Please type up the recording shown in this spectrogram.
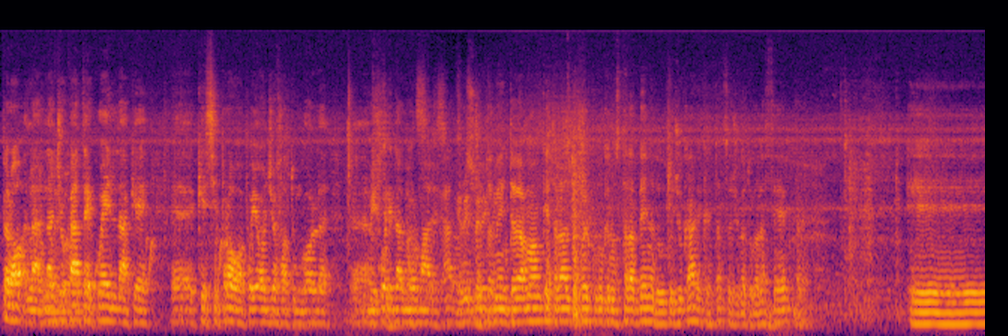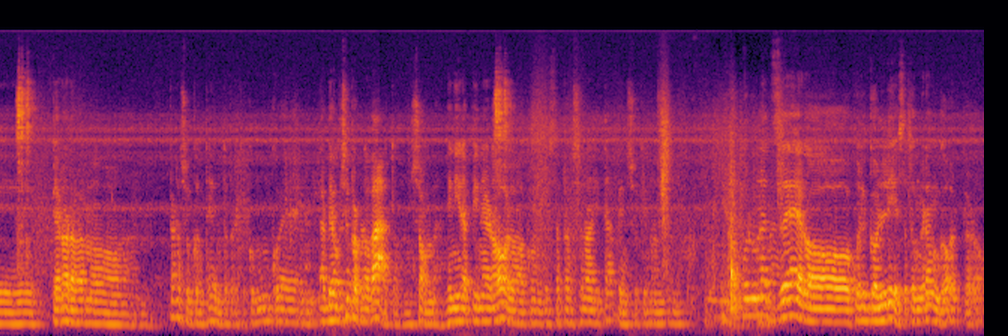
però la, la giocata è quella che eh, che si prova, poi oggi ha fatto un gol eh, fuori dal normale. Assolutamente, avevamo anche tra l'altro qualcuno che non stava bene, ha dovuto giocare, Cretazzo ha giocato con la febbre, e... però eravamo però sono contento perché comunque abbiamo sempre provato, insomma, venire a Pinerolo con questa personalità penso che non... Dopo l'1-0 quel gol lì è stato un gran gol però,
